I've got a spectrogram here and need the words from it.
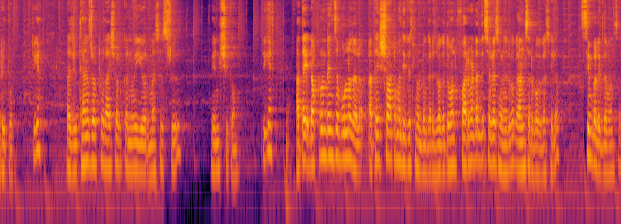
report ठीक आहे Raju thanks doctor I shall convey your message to वेन शिकम ठीक आहे आता हे डॉक्टरून त्यांचं बोलणं झालं. आता हे शॉर्टमध्ये कसं नोट करायचं? बघा तुम्हाला फॉर्मॅट आणि ते सगळं सांगणार बघा आन्सर बघा कसं सिंपल एकदम आन्सर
